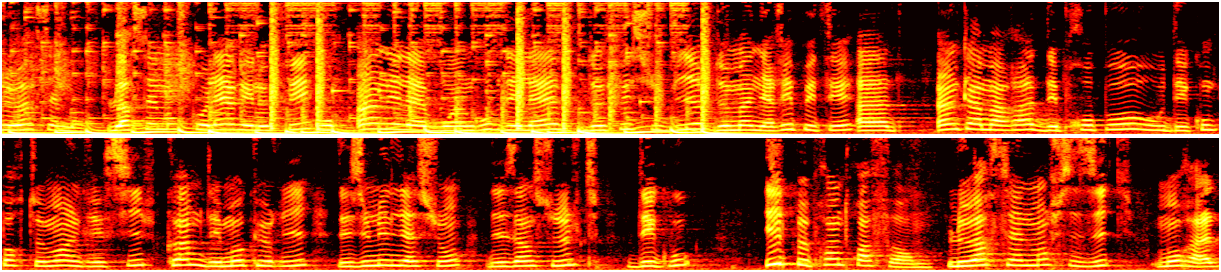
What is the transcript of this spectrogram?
le harcèlement Le harcèlement scolaire est le fait pour un élève ou un groupe d'élèves de faire subir de manière répétée à un camarade des propos ou des comportements agressifs comme des moqueries, des humiliations, des insultes, des goûts. Il peut prendre trois formes. Le harcèlement physique, moral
